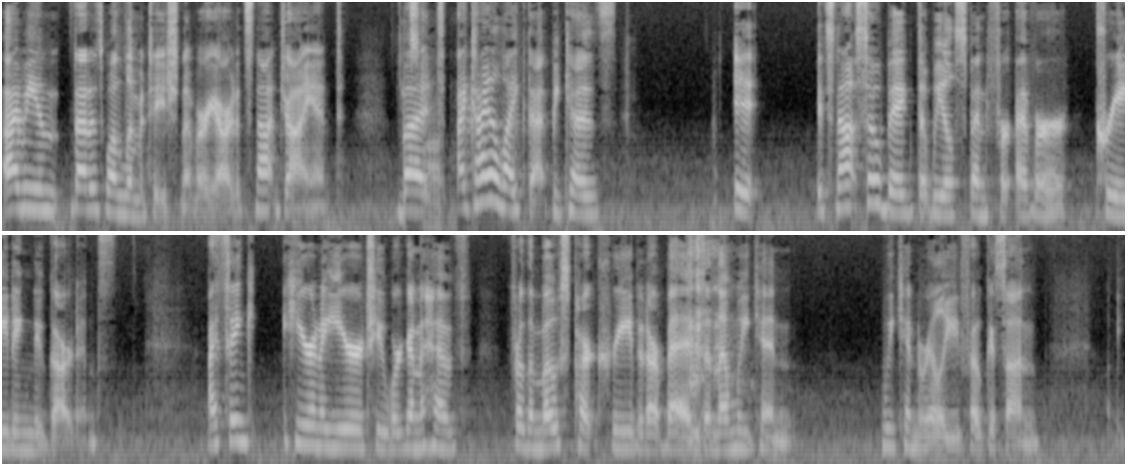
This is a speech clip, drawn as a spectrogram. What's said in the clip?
I mean, that is one limitation of our yard. It's not giant. But not. I kind of like that because it it's not so big that we'll spend forever creating new gardens. I think here in a year or two we're going to have for the most part created our beds and then we can we can really focus on like,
